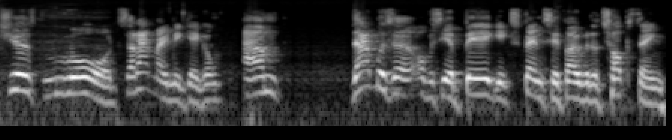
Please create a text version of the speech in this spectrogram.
just roared. So that made me giggle. Um, that was a, obviously a big, expensive, over the top thing.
